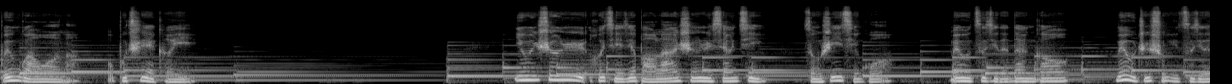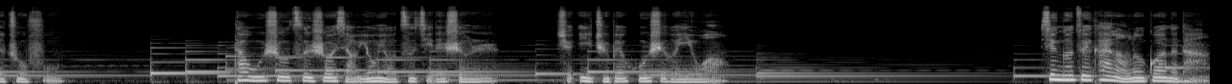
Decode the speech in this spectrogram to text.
不用管我了，我不吃也可以。”因为生日和姐姐宝拉生日相近，总是一起过，没有自己的蛋糕，没有只属于自己的祝福。他无数次说想拥有自己的生日，却一直被忽视和遗忘。性格最开朗乐观的他，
